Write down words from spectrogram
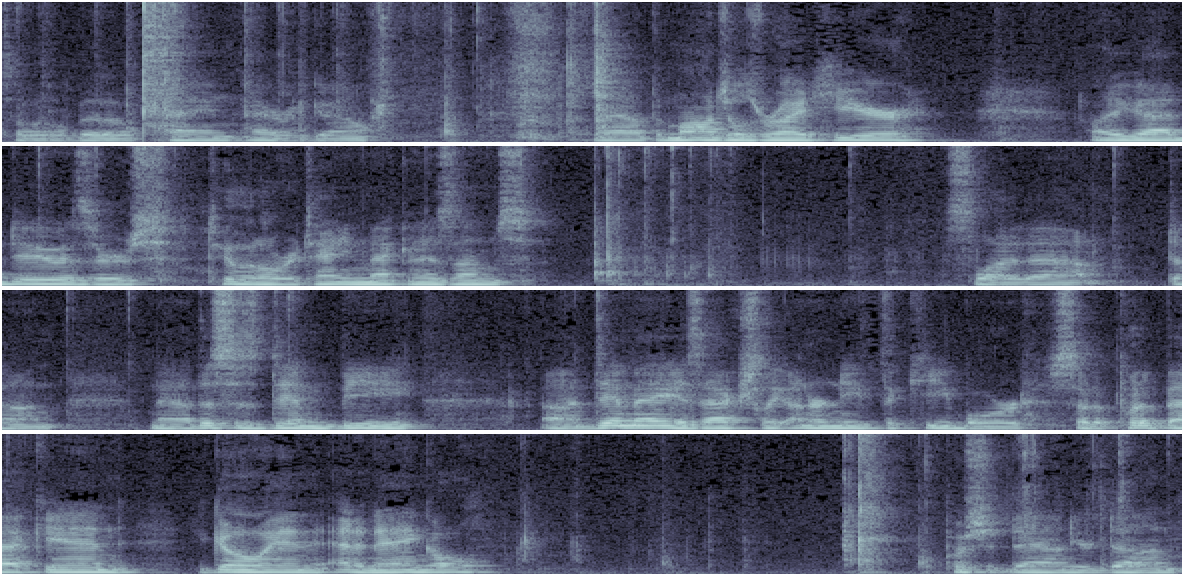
It's a little bit of a pain. There we go. Now the module's right here. All you gotta do is there's two little retaining mechanisms. Slide it out. Done. Now this is DIMM B. Uh, DIMM A is actually underneath the keyboard. So to put it back in, you go in at an angle, push it down, you're done.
